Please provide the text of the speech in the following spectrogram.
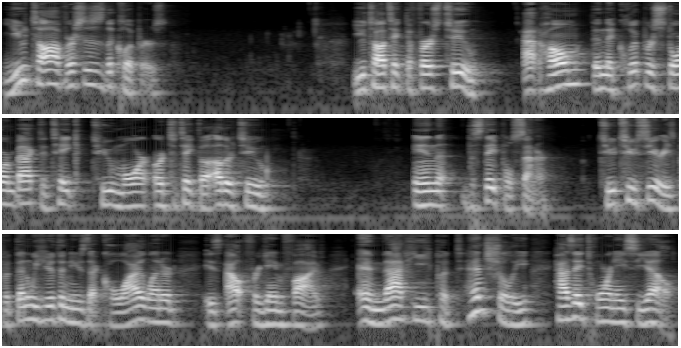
Utah versus the Clippers. Utah take the first two at home, then the Clippers storm back to take two more, or to take the other two in the Staples Center. 2 2 series, but then we hear the news that Kawhi Leonard is out for game five and that he potentially has a torn ACL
